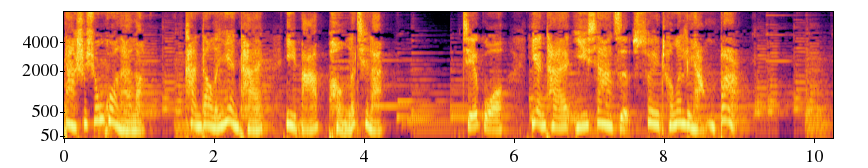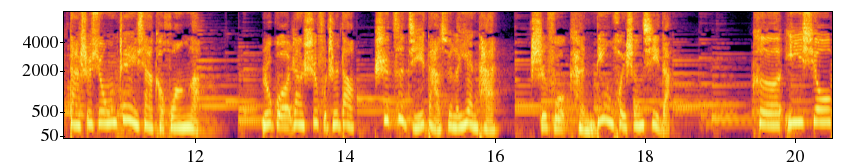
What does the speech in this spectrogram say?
大师兄过来了。看到了砚台，一把捧了起来，结果砚台一下子碎成了两半儿。师兄这下可慌了，如果让师傅知道是自己打碎了砚台，师傅肯定会生气的。可一休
